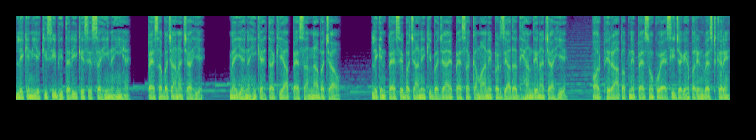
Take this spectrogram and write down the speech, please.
लेकिन ये किसी भी तरीके से सही नहीं है। पैसा बचाना चाहिए। मैं यह नहीं कहता कि आप पैसा ना बचाओ, लेकिन पैसे बचाने की बजाय पैसा कमाने पर ज़्यादा ध्यान देना चाहिए, और फिर आप अपने पैसों को ऐसी जगह पर इन्वेस्ट करें,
